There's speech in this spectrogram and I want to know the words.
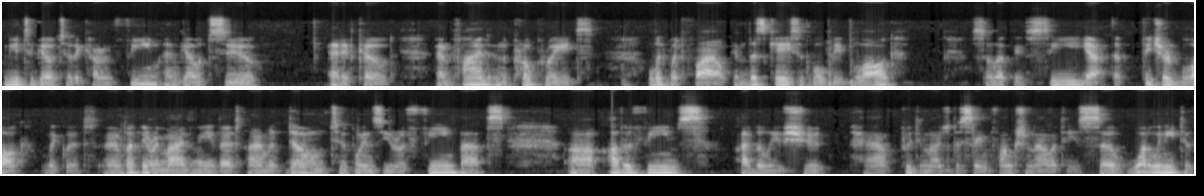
we need to go to the current theme and go to edit code and find an appropriate liquid file. In this case, it will be blog. So let me see, yeah, the featured blog liquid. And let me remind me that I'm a Dawn 2.0 theme, but uh, other themes I believe should have pretty much the same functionalities. So what we need to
